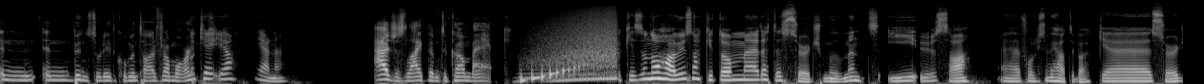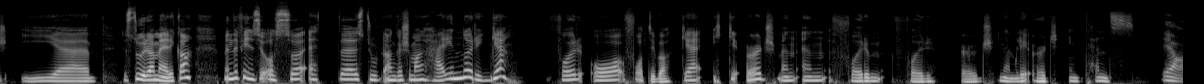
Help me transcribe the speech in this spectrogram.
En, en bunnsolid kommentar fra Mark. Ok, ja, gjerne. I just like them to come back. Ok, Så nå har vi jo snakket om eh, dette surge movement i USA. Eh, folk som vil ha tilbake eh, surge i eh, det store Amerika. Men det finnes jo også et eh, stort engasjement her i Norge for å få tilbake ikke urge, men en form for urge, nemlig urge intense. Ja.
